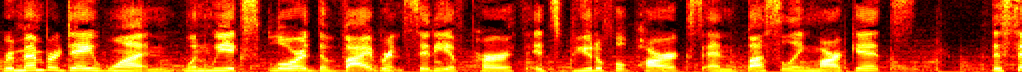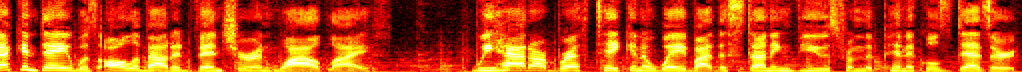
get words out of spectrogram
Remember day one, when we explored the vibrant city of Perth, its beautiful parks and bustling markets? The second day was all about adventure and wildlife. We had our breath taken away by the stunning views from the Pinnacles Desert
